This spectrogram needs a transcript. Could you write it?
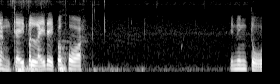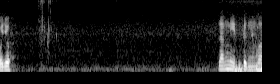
ตั้งใจปลาไหลได้ปลาคออีกหนึ่งโตวอยู่ หลังนี่ตึงบ่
